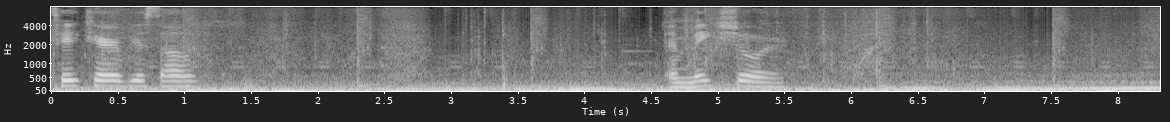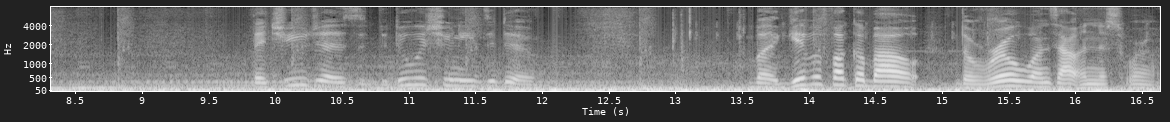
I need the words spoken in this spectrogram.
take care of yourself and make sure that you just do what you need to do. But give a fuck about the real ones out in this world.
